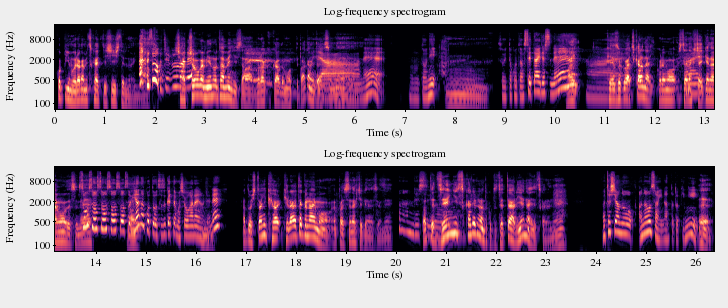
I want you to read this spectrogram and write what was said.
コピーも裏紙使えって指示してるのにね。そう、自分は社ね。長が見栄のためにさ、ブラックカード持ってバカみたいですよやーね。ね。本当に。うん。そういったことは捨てたいですね。はい継続は力なり。これも捨てなくちゃいけないものですね。そうそうそうそうそう、はい嫌なことを続けてもしょうがないのでね。あと人に嫌嫌われたくないもん、やっぱり捨てなくちゃいけないですよね。そうなんですよ。だって全員に好かれるなんてこと絶対ありえないですからね。私あの、アナウンサーになった時に、え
